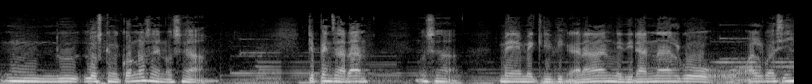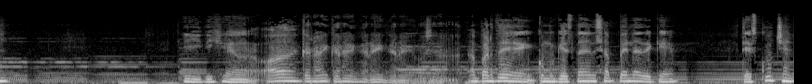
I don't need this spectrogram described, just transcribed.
mm, los que me conocen, o sea, ¿qué pensarán? O sea, me, me criticarán, me dirán algo o algo así. Y dije, ah, caray, caray, caray, caray. O sea, aparte, como que está esa pena de que te escuchen.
